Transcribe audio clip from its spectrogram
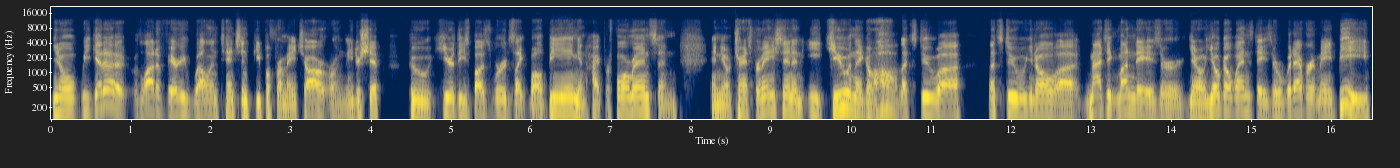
You know, we get a, a lot of very well intentioned people from HR or in leadership who hear these buzzwords like well-being and high performance and and you know transformation and EQ and they go, "Oh, let's do uh let's do, you know, uh magic Mondays or, you know, yoga Wednesdays or whatever it may be."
